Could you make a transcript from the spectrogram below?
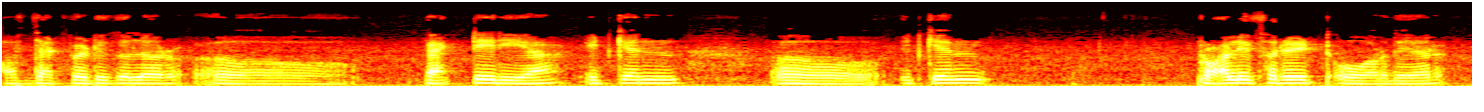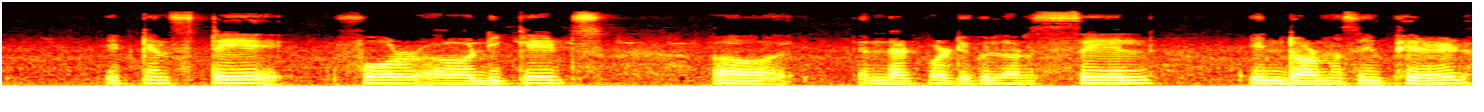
of that particular uh, bacteria. It can uh, it can proliferate over there. It can stay for uh, decades uh, in that particular cell in dormancy period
